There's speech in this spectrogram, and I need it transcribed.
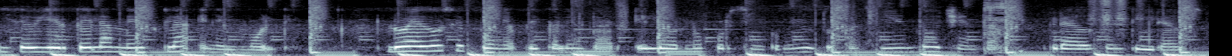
y se vierte la mezcla en el molde. Luego se pone a precalentar el horno por 5 minutos a 180 grados centígrados.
